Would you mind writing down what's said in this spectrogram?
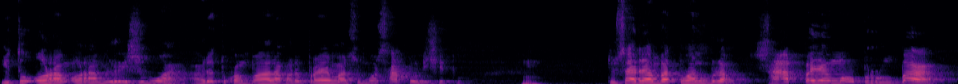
Itu orang-orang ngeri semua. Ada tukang palak, ada preman, semua satu di situ. Hmm. Terus ada hamba Tuhan bilang, siapa yang mau berubah?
